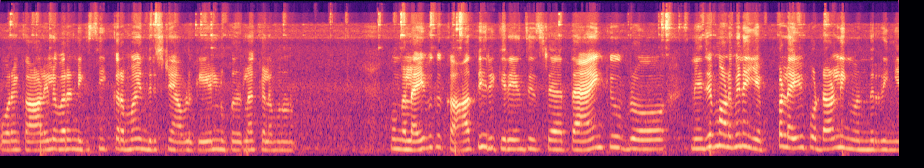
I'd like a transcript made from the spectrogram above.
போகிறேன் காலையில் வர இன்றைக்கி சீக்கிரமாக எழுந்திரிச்சிட்டேன் அவளுக்கு ஏழு முப்பதுக்கெலாம் கிளம்பணும். உங்கள் லைவுக்கு காத்திருக்கிறேன் சிஸ்டர் தேங்க்யூ ப்ரோ நிஜமாலுமே நான் எப்போ லைவ் போட்டாலும் நீங்கள் வந்துடுறீங்க.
